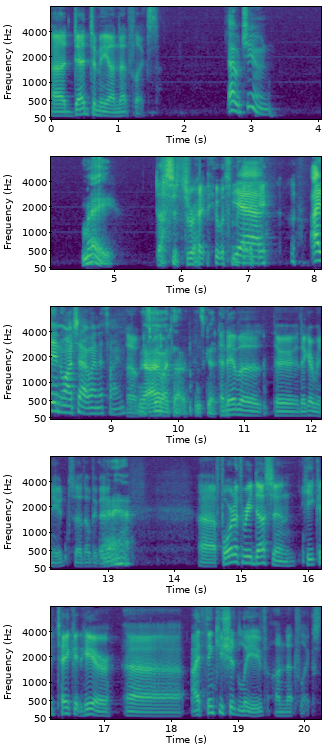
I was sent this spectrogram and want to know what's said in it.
Uh, Dead to Me on Netflix. oh, June. May. Dustin's right. It was Yeah. May. I didn't watch that one. It's fine. Oh, Yeah, it's I good. watched that. It's good. And they have a they they got renewed, so they'll be back. yeah, yeah. Uh, four to three, Dustin. He could take it here. Uh, I think you should leave on Netflix.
